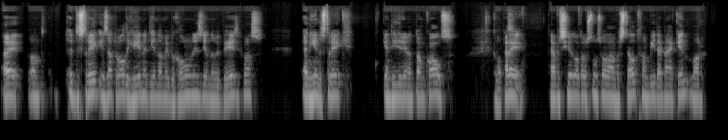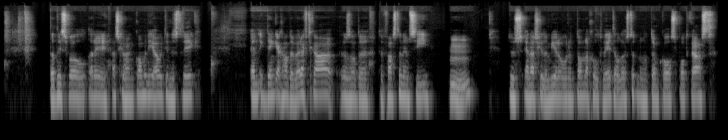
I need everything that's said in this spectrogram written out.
Allee, want in de streek is dat wel degene die er daarmee begonnen is, die er daarmee bezig was. En hier in de streek kent iedereen een Tom Coles. Klopt. Allee, hij verschilt er soms wel aan versteld van wie dat mij kent, maar dat is wel, allee, als je van comedy houdt in de streek, En ik denk als je naar de werft gaat, dat is dat de, de vaste MC. Mhm. Dus, en als je er meer over een Tom nog wilt weten, luister naar een Tom Coles podcast.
